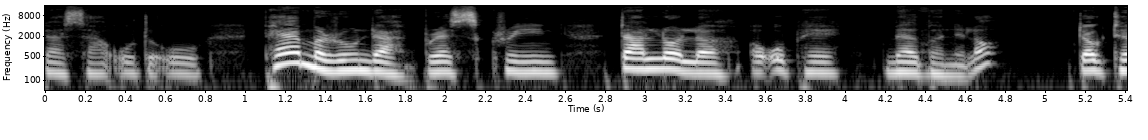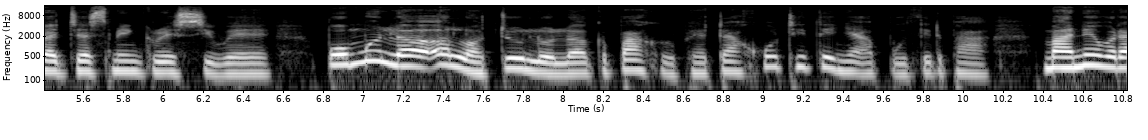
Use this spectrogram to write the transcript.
တာစာအိုတိုဖဲမရွန်ဒါ breast screen တာလော်လအိုဖဲမဲလ်ဘန်နေလို့ ဒေါက်တာဂျက်စမင်ဂရစီဝဲပိုမှုလာအလော်တူလိုလကပခုဖေတာခိုတီတင်ညာပူတိတဖာမာနေဝရ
